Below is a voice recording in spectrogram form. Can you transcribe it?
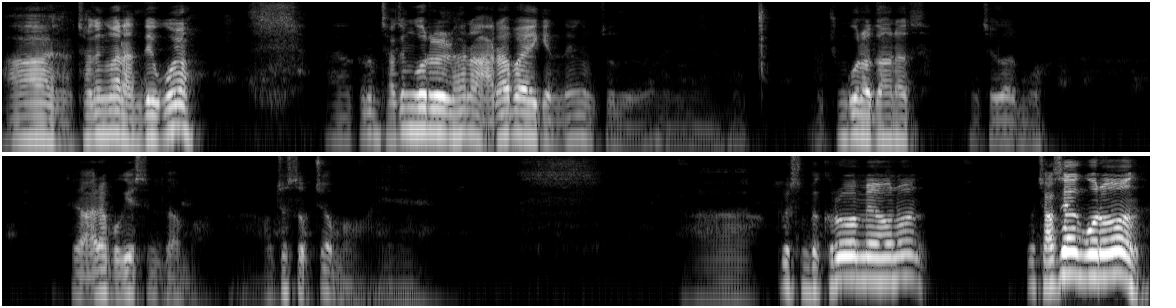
아 자전거는 안 되고요. 아, 그럼 자전거를 하나 알아봐야겠네 그럼 저도. 예. 뭐 중고라도 하나 사- 제가 뭐 제가 알아보겠습니다 뭐. 아, 어쩔 수 없죠 뭐 예. 아, 그렇습니다. 그러면은 좀 자세한 거는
